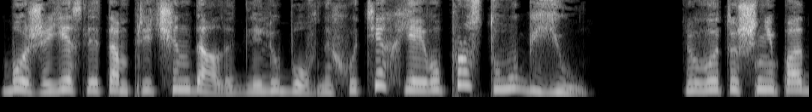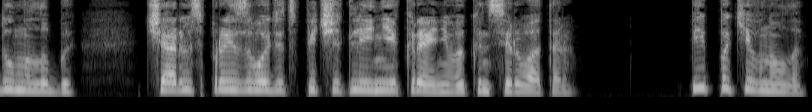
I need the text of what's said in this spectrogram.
Боже, если там причиндалы для любовных утех, я его просто убью. Вот уж не подумала бы. Чарльз производит впечатление крайнего консерватора. Пиппа кивнула.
